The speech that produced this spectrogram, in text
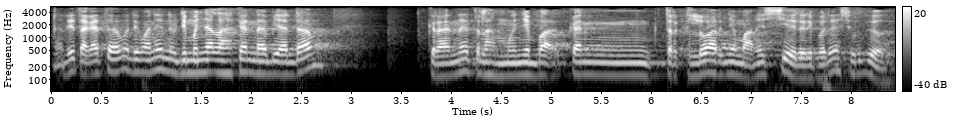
Dia tak kata apa, dia mana dia menyalahkan Nabi Adam kerana telah menyebabkan terkeluarnya manusia daripada syurga.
